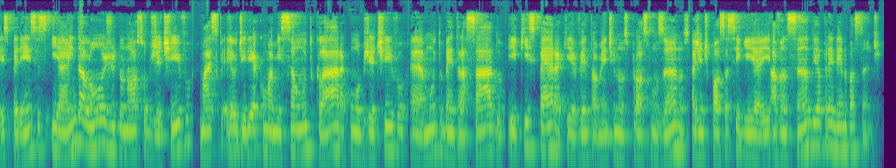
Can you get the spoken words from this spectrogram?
experiências e ainda longe do nosso objetivo, mas eu diria com uma missão muito clara, com um objetivo é, muito bem traçado e que espera que eventualmente nos próximos anos a gente possa seguir aí avançando e aprendendo bastante.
